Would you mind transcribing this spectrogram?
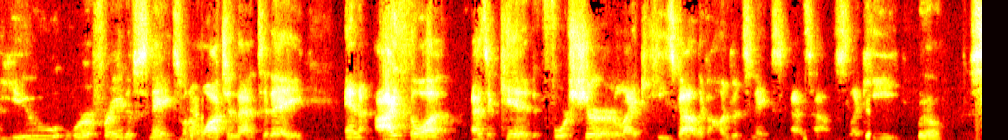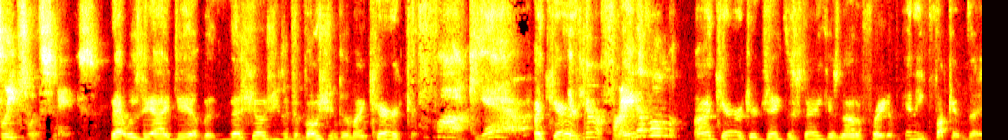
you were afraid of snakes when I'm watching that today, and I thought as a kid for sure, like he's got like a hundred snakes at his house, like he well, sleeps with snakes. That was the idea. But that shows you the devotion to my character. Fuck yeah! My character. If you're afraid of them, my character, Jake the Snake, is not afraid of any fucking thing.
